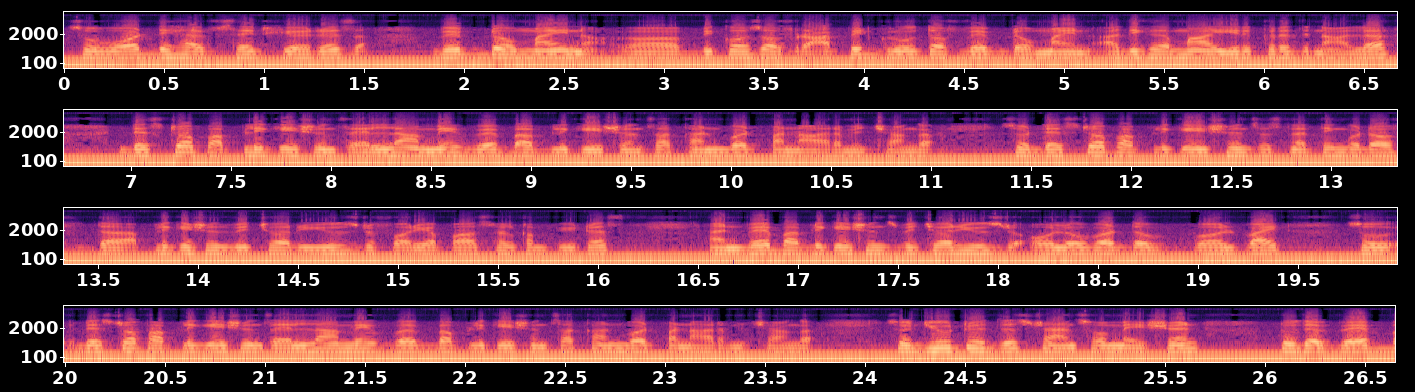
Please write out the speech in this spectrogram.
so what they have said here is web domain uh, because of rapid growth of web domain அதிகமா இருக்கிறதுனால desktop applications எல்லாமே web applications ஆ convert பண்ண ஆரம்பிச்சாங்க so desktop applications is nothing but of the applications which are used for your personal computers and web applications which are used all over the worldwide so desktop applications applications எல்லாமே வெப் அப்ளிகேஷன்ஸாக கன்வெர்ட் பண்ண ஆரம்பித்தாங்க so due to this transformation to the web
